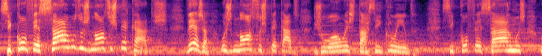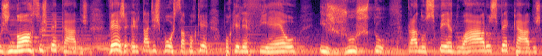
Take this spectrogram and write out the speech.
Se confessarmos os nossos pecados, veja, os nossos pecados, João está se incluindo se confessarmos os nossos pecados. Veja, Ele está disposto, sabe por quê? Porque Ele é fiel e justo para nos perdoar os pecados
